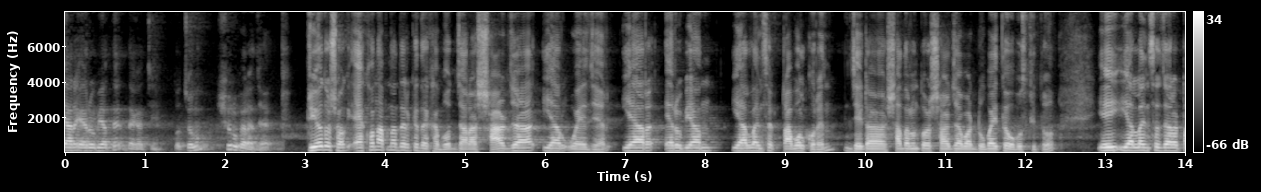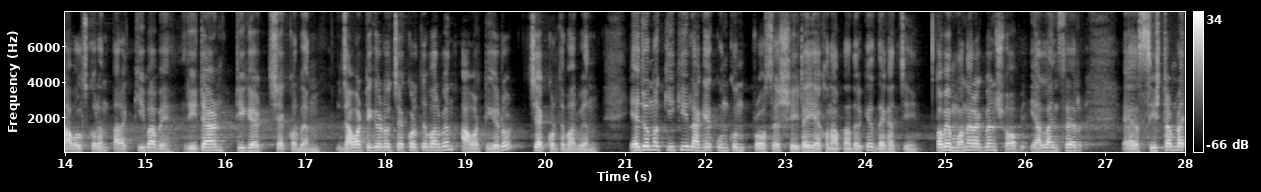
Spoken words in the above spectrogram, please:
এয়ার এরোবিয়াতে দেখাচ্ছি। তো চলুন শুরু করা যায় প্রিয় দর্শক, এখন আপনাদেরকে দেখাবো যারা শারজা এয়ারওয়েজের, এয়ার এরোবিয়ান এয়ারলাইন্সে ট্রাভেল করেন, যেটা সাধারণত শারজা বা দুবাইতে অবস্থিত এই এয়ারলাইন্সে যারা ট্রাভেলস করেন, তারা কীভাবে রিটার্ন টিকিট চেক করবেন? যাওয়ার টিকিটও চেক করতে পারবেন, আওয়ার টিকিটও চেক করতে পারবেন। এজন্য কি কি লাগে, কোন কোন প্রসেস সেইটাই এখন আপনাদেরকে দেখাচ্ছি। তবে মনে রাখবেন, সব এয়ারলাইন্সের সিস্টেমটা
